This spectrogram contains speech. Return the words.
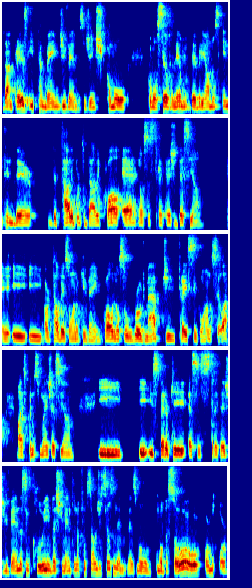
da empresa e também de vendas. A gente, como, como sales enablement, deveríamos entender detalhe por detalhe qual é nossa estratégia desse ano. E, e, ou talvez o ano que vem, qual é o nosso roadmap de três, cinco anos, sei lá, mas principalmente esse ano. E e espero que essa estratégia de vendas inclui investimento na função de seus membros, mesmo uma pessoa ou, ou, ou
